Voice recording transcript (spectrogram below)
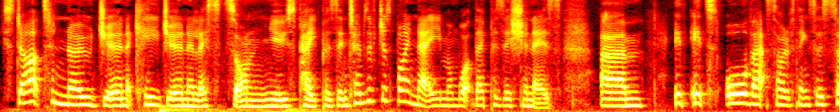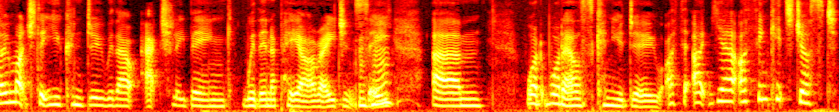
start to know journ- key journalists on newspapers in terms of just by name and what their position is. Um, it, it's all that side of things. There's so much that you can do without actually being within a PR agency. Um, what what else can you do? I, th- I yeah, I think it's just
